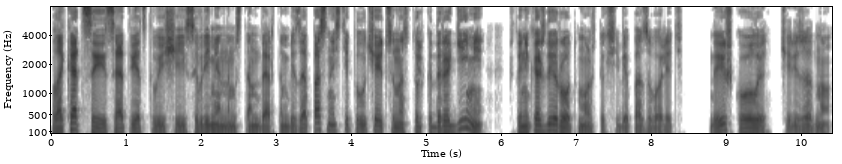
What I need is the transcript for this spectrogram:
Локации, соответствующие современным стандартам безопасности, получаются настолько дорогими, что не каждый род может их себе позволить. Да и школы через одно.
